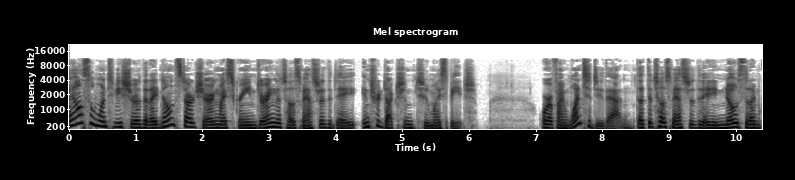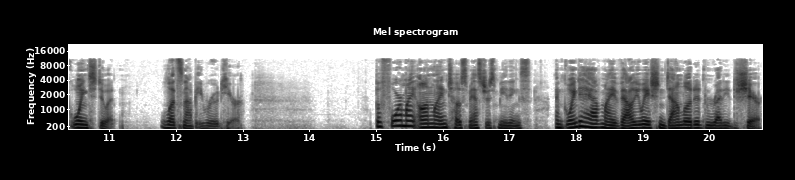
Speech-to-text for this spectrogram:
I also want to be sure that I don't start sharing my screen during the Toastmaster of the Day introduction to my speech. Or if I want to do that, that the Toastmaster of the Day knows that I'm going to do it. Let's not be rude here. Before my online Toastmasters meetings, I'm going to have my evaluation downloaded and ready to share.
